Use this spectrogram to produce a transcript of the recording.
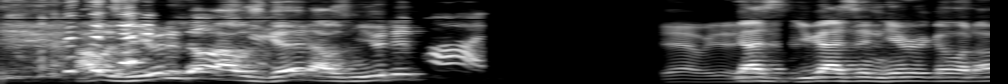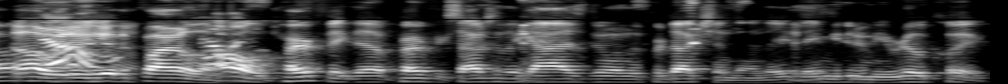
I the was muted though. I was good. I was muted. Pod. Yeah, we did. You guys, you guys didn't hear it going on. Oh, we didn't hear the fire alarm. Oh, perfect. Uh, perfect. Shout out to the guys doing the production. Then they they muted me real quick.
